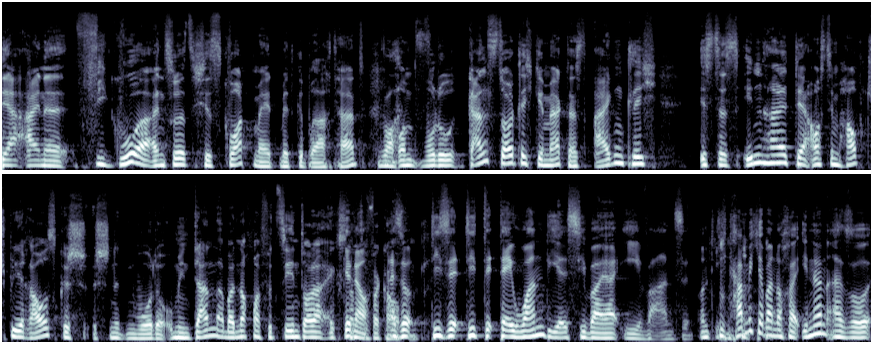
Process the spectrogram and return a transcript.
der, eine Figur, ein zusätzliches Squadmate mitgebracht hat. Boah. Und wo du ganz deutlich gemerkt hast, eigentlich ist das Inhalt, der aus dem Hauptspiel rausgeschnitten wurde, um ihn dann aber nochmal für 10 Dollar extra genau. zu verkaufen. Also diese die Day One DLC war ja eh Wahnsinn. Und ich kann mich aber noch erinnern, also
